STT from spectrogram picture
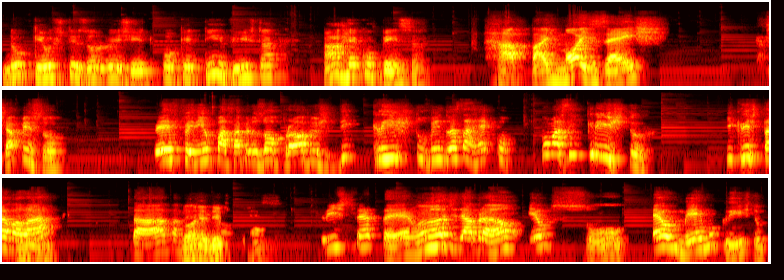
do que os tesouros do Egito, porque tinha em vista a recompensa. Rapaz, Moisés já pensou? Preferiu passar pelos opróbrios de Cristo, vendo essa recompensa. Como assim Cristo? E Cristo estava lá? Estava. Glória a Deus. Cristo é eterno. Antes de Abraão, eu sou. É o mesmo Cristo.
